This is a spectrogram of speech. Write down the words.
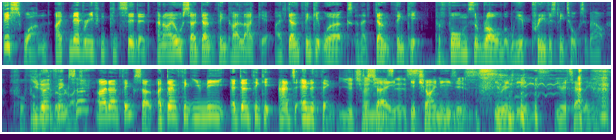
This one I'd never even considered, and I also don't think I like it. I don't think it works, and I don't think it performs the role that we have previously talked about for football. You don't think so? I don't think so. I don't think you need. I don't think it adds anything Your to say Chineses, your Chinese your is, your Indians, your Italians.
